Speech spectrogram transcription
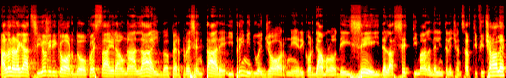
Allora ragazzi, io vi ricordo, questa era una live per presentare i primi due giorni, ricordiamolo, dei sei della settimana dell'intelligenza artificiale.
